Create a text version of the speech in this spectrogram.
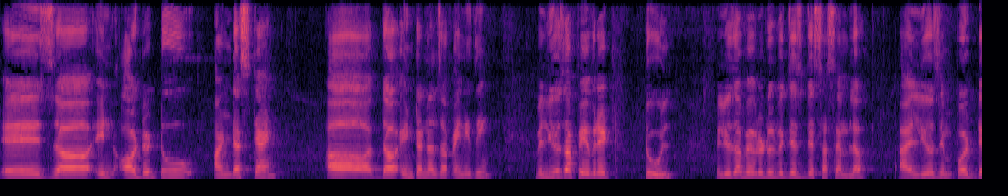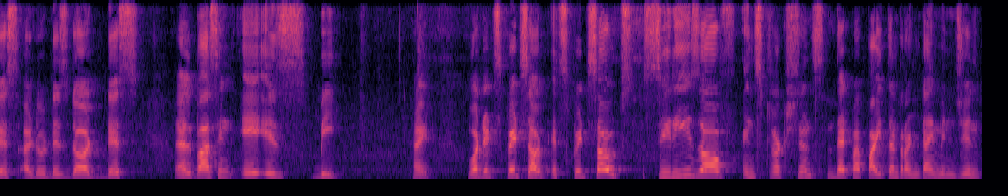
is uh, in order to understand uh, the internals of anything we'll use a favorite tool. We'll use a favorite tool which is disassembler. I'll use import dis, I'll do dis dot dis. And I'll pass in A is B, right. What it spits out, it spits out series of instructions that my Python runtime engine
